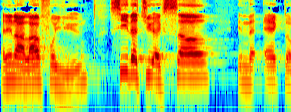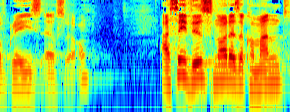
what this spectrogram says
and in our love for you. See that you excel in the act of grace as well. I say this not as a command,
